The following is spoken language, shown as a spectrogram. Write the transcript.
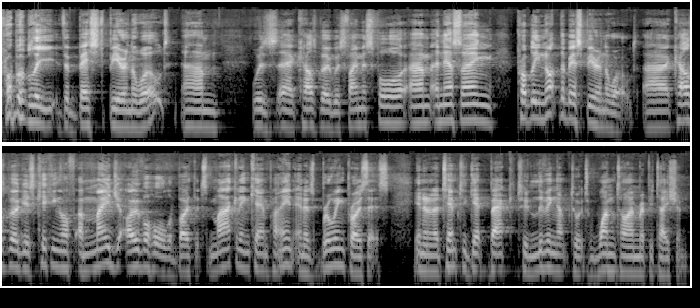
probably the best beer in the world. Um, was uh, Carlsberg was famous for, um, and now saying probably not the best beer in the world. Uh, Carlsberg is kicking off a major overhaul of both its marketing campaign and its brewing process in an attempt to get back to living up to its one-time reputation.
